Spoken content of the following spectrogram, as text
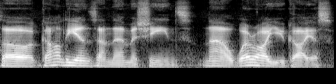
So, Guardians and their machines. Now, where are you, Gaius?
